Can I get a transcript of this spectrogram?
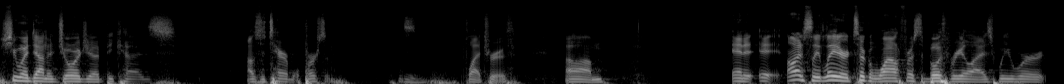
She went down to Georgia because I was a terrible person. It's Mm. flat truth. Um, and it, it honestly later it took a while for us to both realize we were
